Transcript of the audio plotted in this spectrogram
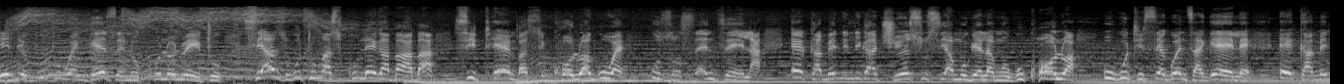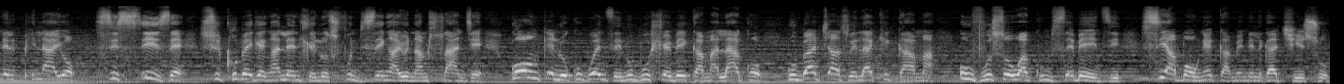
phinde futhi wengeze nokholo lwethu. Siyazi ukuthi uma sikhuleka baba sithemba sikholwa kuwe uzosenzela. Egameni lika Jesu siyamukela ngokukholwa ukuthi sekwenzakele. Egameni eliphilayo sisize siqhubeke ngalendlela osifundise ngayo namhlanje. Konke lokhu kwenzela ubuhle begama lakho kubatshazwe lakho igama uvuso wakho umsebenzi. Siyabonga egameni lika Jesu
